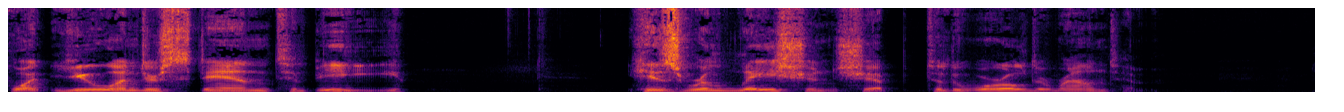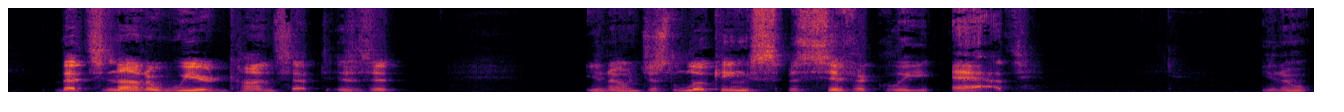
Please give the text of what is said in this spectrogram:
what you understand to be his relationship to the world around him. That's not a weird concept, is it? You know, just looking specifically at you know,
